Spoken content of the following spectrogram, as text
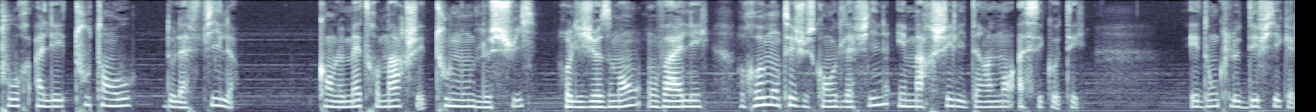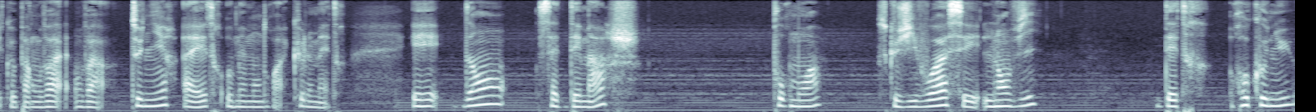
pour aller tout en haut de la file quand le maître marche et tout le monde le suit religieusement, on va aller remonter jusqu'en haut de la file et marcher littéralement à ses côtés. Et donc le défier quelque part. On va, on va tenir à être au même endroit que le maître. Et dans cette démarche, pour moi, ce que j'y vois, c'est l'envie d'être reconnu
